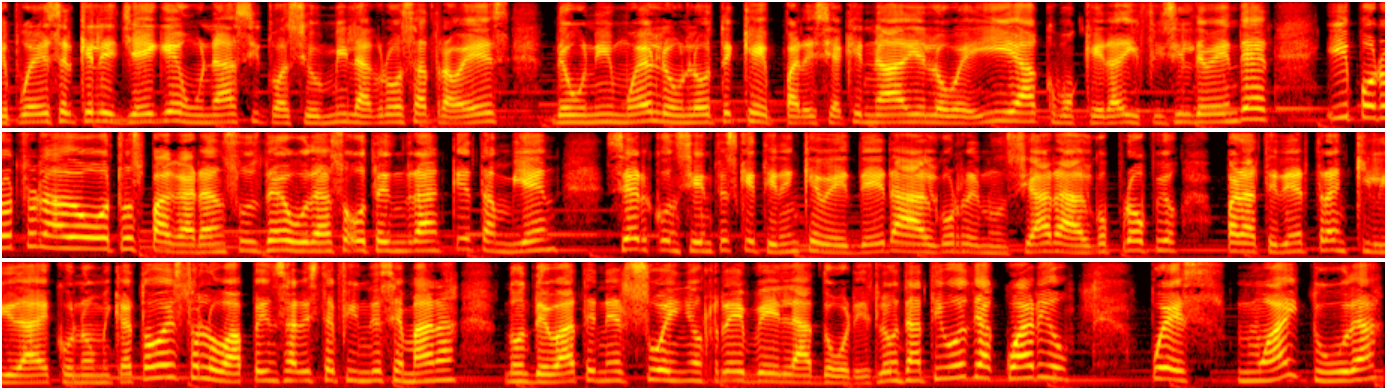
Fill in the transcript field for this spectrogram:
que puede ser que le llegue una situación milagrosa a través de un inmueble, un lote que parecía que nadie lo veía, como que era difícil de vender. Y por otro lado, otros pagarán sus deudas o tendrán que también ser conscientes que tienen que vender a algo, renunciar a algo propio para tener tranquilidad económica. Todo esto lo va a pensar este fin de semana, donde va a tener sueños reveladores. Los nativos de Acuario pues no hay duda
